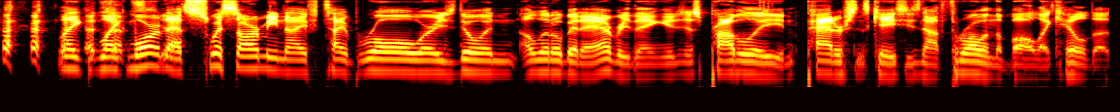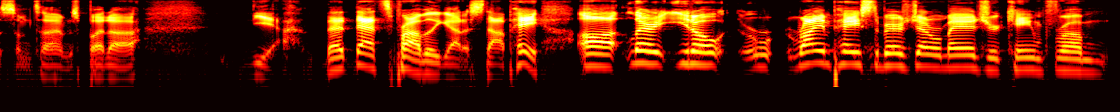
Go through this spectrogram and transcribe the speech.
like like more of that Swiss Army knife type role where he's doing a little bit of everything. It's just probably in Patterson's case he's not throwing the ball like Hill does sometimes. But uh yeah, that that's probably got to stop. Hey, uh, Larry, you know Ryan Pace, the Bears general manager, came from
